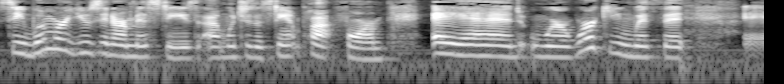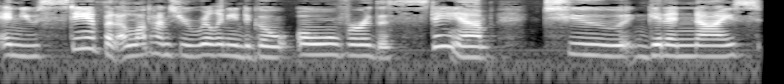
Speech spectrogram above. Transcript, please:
See, when we're using our MISTIs, um, which is a stamp platform, and we're working with it, and you stamp it, a lot of times you really need to go over the stamp to get a nice,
